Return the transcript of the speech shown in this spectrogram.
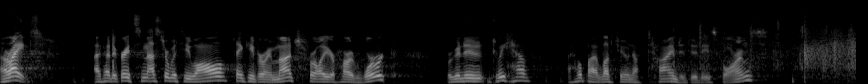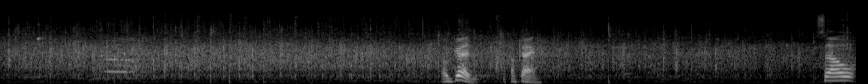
All right, I've had a great semester with you all. Thank you very much for all your hard work. We're going to, do we have, I hope I left you enough time to do these forms. Oh, good. Okay. So,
